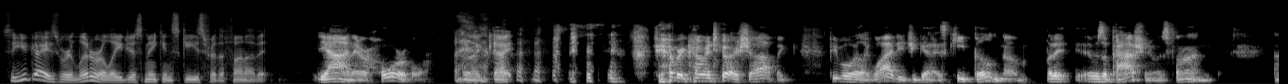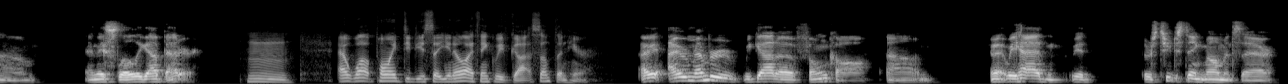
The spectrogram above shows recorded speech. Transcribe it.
So you guys were literally just making skis for the fun of it. Yeah. And they were horrible like, I, if you ever come into our shop, like people were like, "Why did you guys keep building them?" But it, it was a passion. It was fun, um, and they slowly got better. Hmm. At what point did you say, you know, I think we've got something here? I I remember we got a phone call. Um, we had we had there was two distinct moments there.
